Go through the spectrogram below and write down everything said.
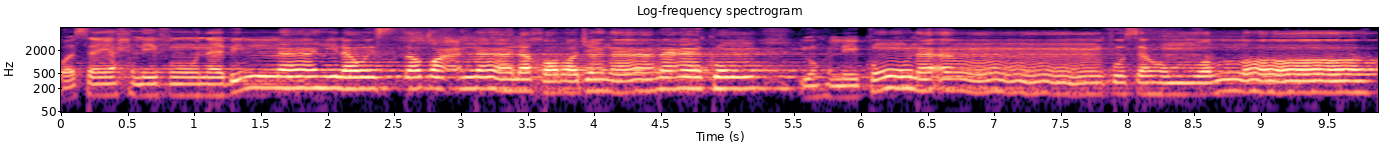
وسيحلفون بالله لو استطعنا لخرجنا معكم يهلكون أنفسهم. والله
